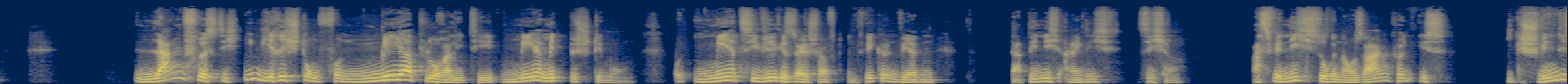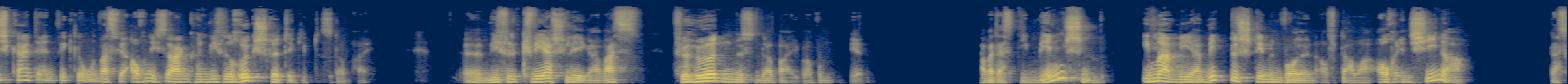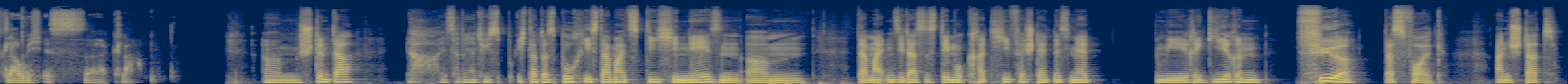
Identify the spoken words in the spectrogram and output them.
langfristig in die Richtung von mehr Pluralität, mehr Mitbestimmung und mehr Zivilgesellschaft entwickeln werden, da bin ich eigentlich sicher. Was wir nicht so genau sagen können, ist die Geschwindigkeit der Entwicklung und was wir auch nicht sagen können, wie viele Rückschritte gibt es dabei, äh, wie viele Querschläger, was für Hürden müssen dabei überwunden werden. Aber dass die Menschen immer mehr mitbestimmen wollen auf Dauer, auch in China, das glaube ich ist äh, klar. Ähm, stimmt da. Ja, jetzt habe ich natürlich, ich glaube, das Buch hieß damals Die Chinesen. Ähm, da meinten sie, dass das Demokratieverständnis mehr irgendwie regieren für das Volk, anstatt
